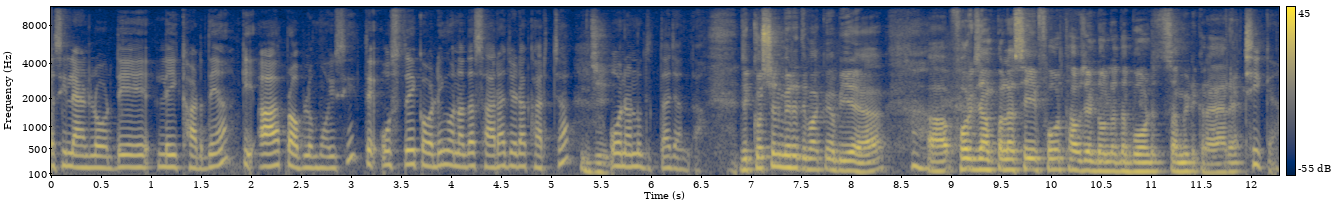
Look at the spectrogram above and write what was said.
ਅਸੀਂ ਲੈਂਡਲੋਰਡ ਦੇ ਲਈ ਖੜਦੇ ਆ ਕਿ ਆਹ ਪ੍ਰੋਬਲਮ ਹੋਈ ਸੀ ਤੇ ਉਸ ਦੇ ਅਕੋਰਡਿੰਗ ਉਹਨਾਂ ਦਾ ਸਾਰਾ ਜਿਹੜਾ ਖਰਚਾ ਉਹਨਾਂ ਨੂੰ ਦਿੱਤਾ ਜਾਂਦਾ। ਜੀ ਕੁਐਸਚਨ ਮੇਰੇ ਦਿਮਾਗ ਮੇ ਅਭੀ ਆਇਆ ਫੋਰ ਐਗਜ਼ਾਮਪਲ ਅਸੀਂ 4000 ਡਾਲਰ ਦਾ ਬੌਂਡ ਸਬਮਿਟ ਕਰਾਇਆ ਹੈ ਠੀਕ ਹੈ।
